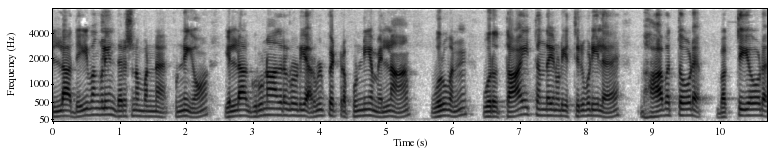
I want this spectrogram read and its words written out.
எல்லா தெய்வங்களையும் தரிசனம் பண்ண புண்ணியம் எல்லா குருநாதர்களுடைய அருள் பெற்ற புண்ணியம் எல்லாம் ஒருவன் ஒரு தாய் தந்தையினுடைய திருவடியில் பாவத்தோட பக்தியோட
